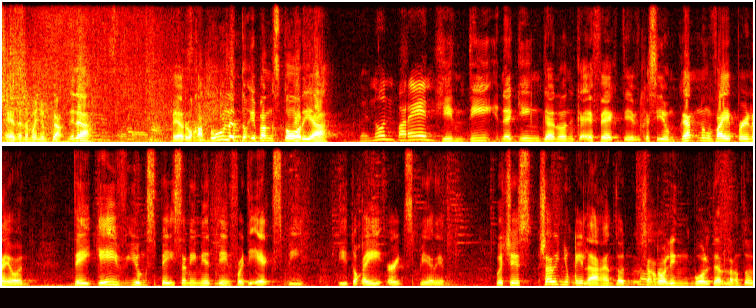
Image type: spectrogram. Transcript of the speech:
Ayan na naman yung gank nila. Pero katulad ng ibang storya, Ganun pa rin. hindi naging ganun ka-effective kasi yung gank ng Viper na yon they gave yung space sa may mid lane for the XP dito kay Earth Spirit. Which is, siya rin yung kailangan dun. Isang Oo. rolling boulder lang dun.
